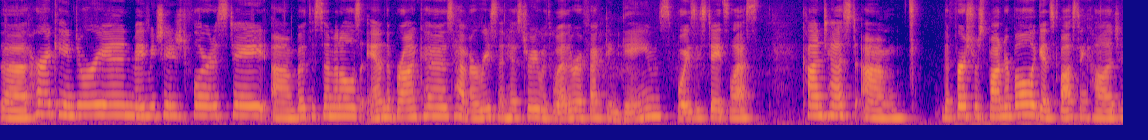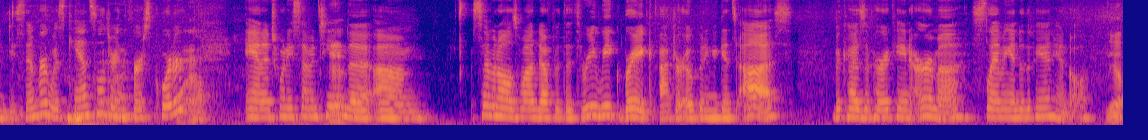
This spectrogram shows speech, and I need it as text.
uh, Hurricane Dorian made me change to Florida State. Um, both the Seminoles and the Broncos have a recent history with weather affecting games. Boise State's last contest, um, the first responder bowl against Boston College in December, was canceled during the first quarter. Wow. And in 2017, Yeah. the um, Seminoles wound up with a three week break after opening against us because of Hurricane Irma slamming into the panhandle. Yeah.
